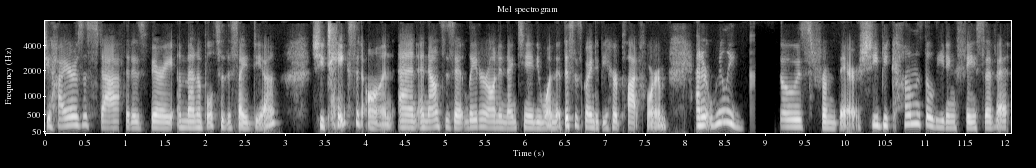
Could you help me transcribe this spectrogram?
She hires a staff that is very amenable to this idea. She takes it on and announces it later on in 1981 that this is going to be her platform. And it really goes from there. She becomes the leading face of it.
